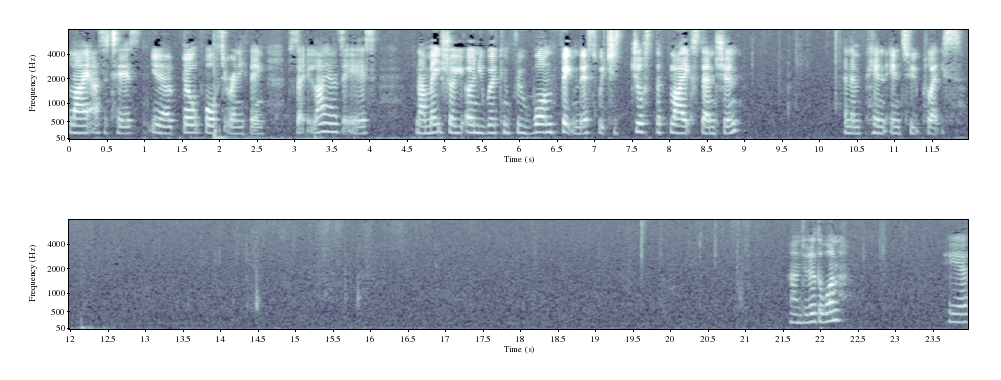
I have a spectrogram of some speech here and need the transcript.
lie as it is, you know, don't force it or anything. Just let it lie as it is. Now make sure you're only working through one thickness, which is just the fly extension, and then pin into place. And another one here.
